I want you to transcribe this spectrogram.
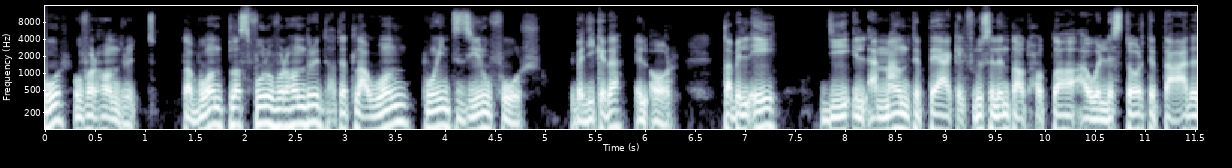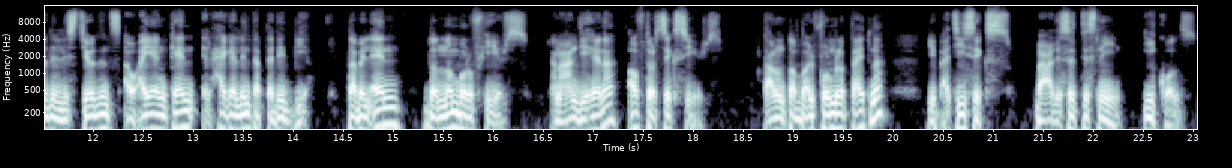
4 over 100 طب 1 plus 4 over 100 هتطلع 1.04 يبقى دي كده ال r طب ال a دي ال amount بتاعك الفلوس اللي انت هتحطها أو ال start بتاع عدد ال students أو ايا كان الحاجة اللي انت ابتديت بيها. طب ال n ده ال number of years. أنا عندي هنا after 6 years. تعالوا نطبق الفورمولا بتاعتنا. يبقى t 6 بعد 6 سنين equals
